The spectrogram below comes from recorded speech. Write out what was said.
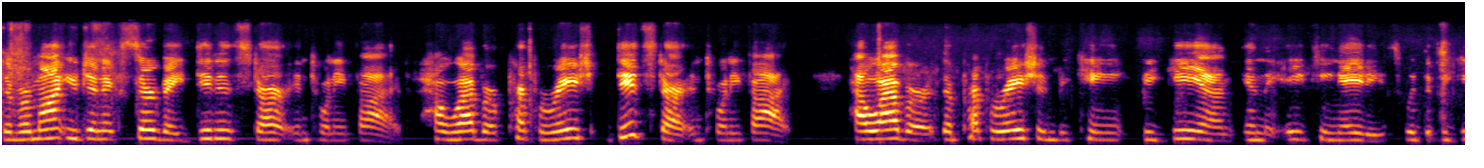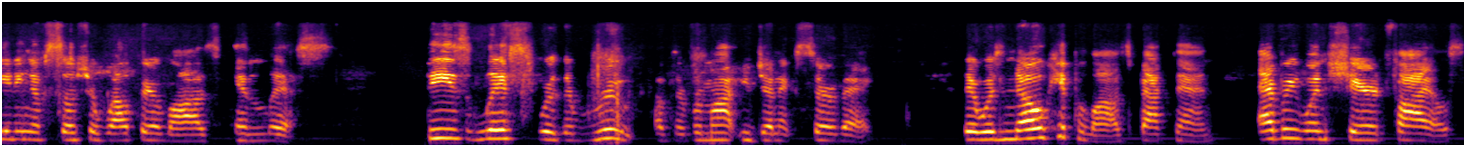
The Vermont Eugenics Survey didn't start in 25. However, preparation did start in 25. However, the preparation became, began in the 1880s with the beginning of social welfare laws and lists. These lists were the root of the Vermont Eugenics Survey. There was no HIPAA laws back then. Everyone shared files,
